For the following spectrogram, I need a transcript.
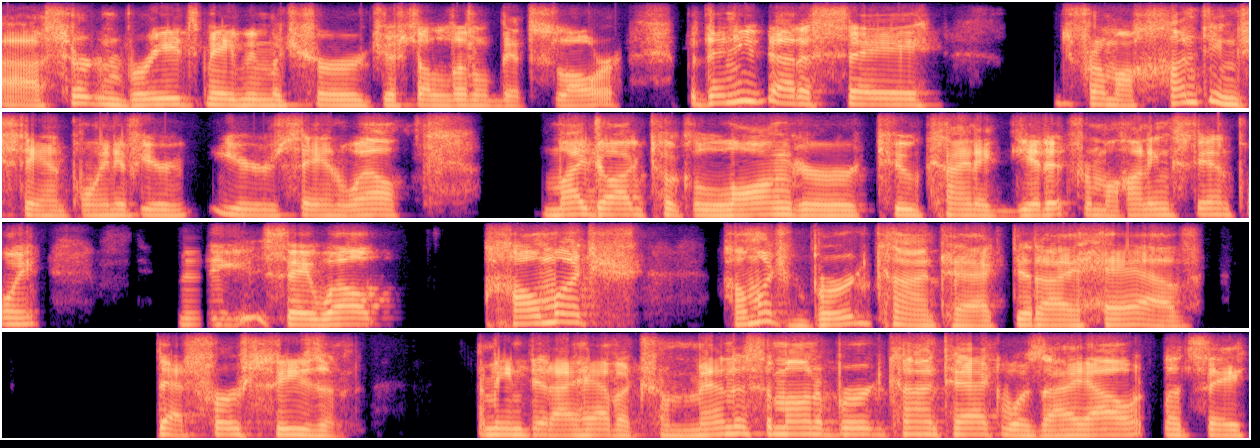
uh, certain breeds maybe mature just a little bit slower. But then you've got to say, from a hunting standpoint, if you're you're saying, well, my dog took longer to kind of get it from a hunting standpoint, you say, well, how much how much bird contact did I have that first season? I mean, did I have a tremendous amount of bird contact? Was I out, let's say,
